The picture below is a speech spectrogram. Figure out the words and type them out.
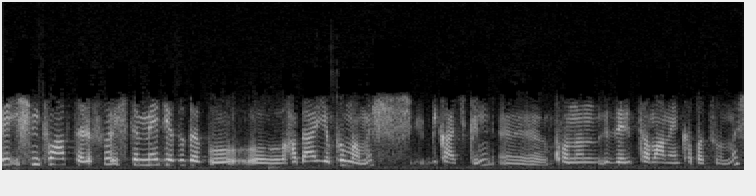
ve işin tuhaf tarafı işte medyada da bu e, haber yapılmamış birkaç gün. E, konunun üzeri tamamen kapatılmış.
